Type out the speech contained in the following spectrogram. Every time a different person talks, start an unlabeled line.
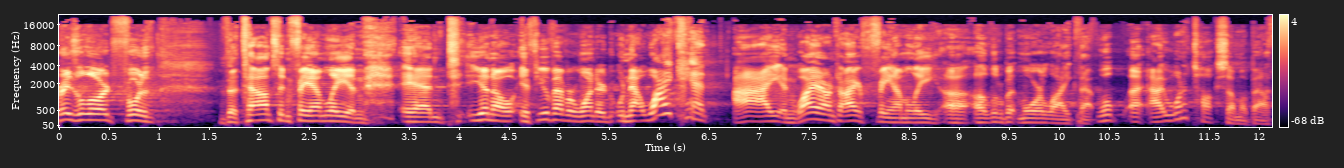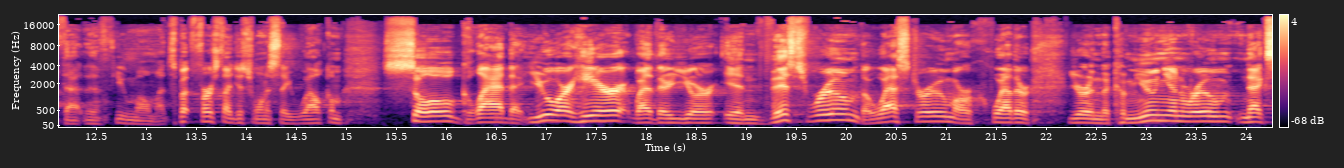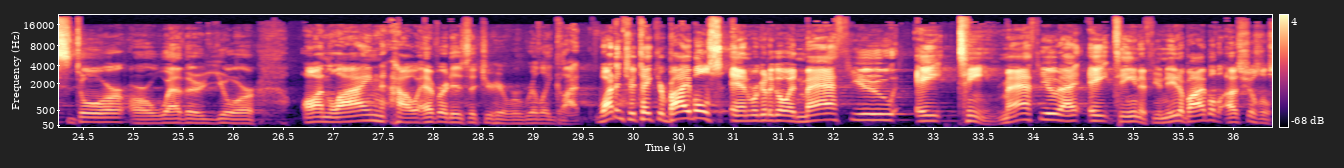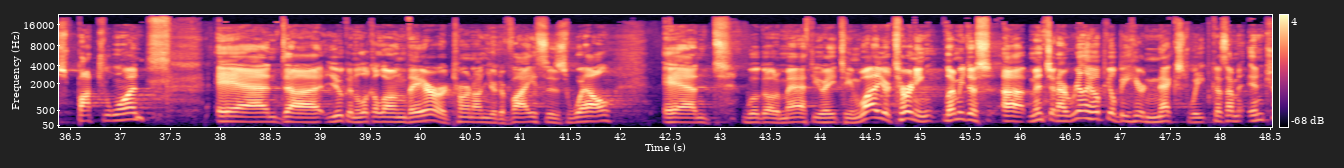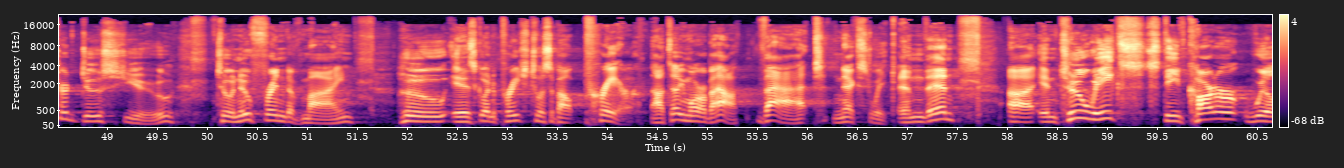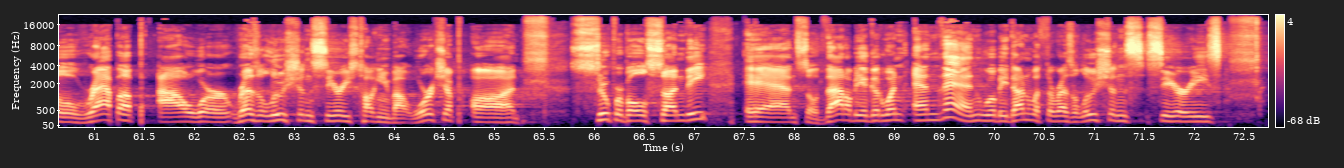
Praise the Lord for the Thompson family. And, and, you know, if you've ever wondered, now, why can't I and why aren't our family uh, a little bit more like that? Well, I, I want to talk some about that in a few moments. But first, I just want to say welcome. So glad that you are here, whether you're in this room, the West Room, or whether you're in the communion room next door, or whether you're online, however it is that you're here, we're really glad. Why don't you take your Bibles and we're going to go in Matthew 18. Matthew 18. If you need a Bible, the ushers will spot you one. And uh, you can look along there or turn on your device as well. And we'll go to Matthew 18. While you're turning, let me just uh, mention I really hope you'll be here next week because I'm going to introduce you to a new friend of mine who is going to preach to us about prayer. I'll tell you more about that next week. And then uh, in two weeks, Steve Carter will wrap up our resolution series talking about worship on Super Bowl Sunday. And so that'll be a good one. And then we'll be done with the resolutions series.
